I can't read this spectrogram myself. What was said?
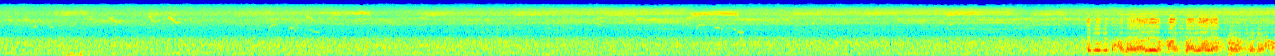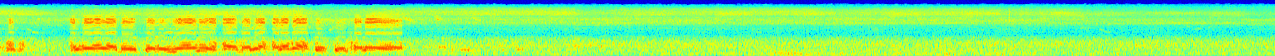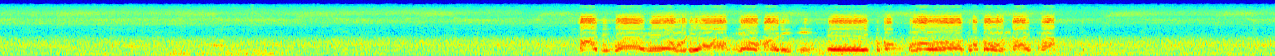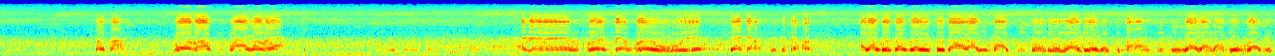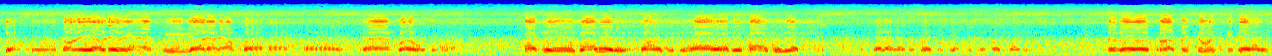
确定你跑到幺六，航向幺两东，确定航高度。航向幺两东，确定幺六号麻将航道报，顺序三六。上海之家幺幺五里啊，幺五号联系，呃，通过三百五上一下。幺八，幺八几下幺两。可能拐三拐五的三两次准备好。好，两拐三拐五收到了，应答机东六幺六联系保航机频幺两两点拐就行。东六幺六应答机幺两两拐呢，呃，三拐五的线。二九八六的保航机频幺两两点拐的线。幺两两点拐的线，这边八九八六。那个 Plus 九几在哪里？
